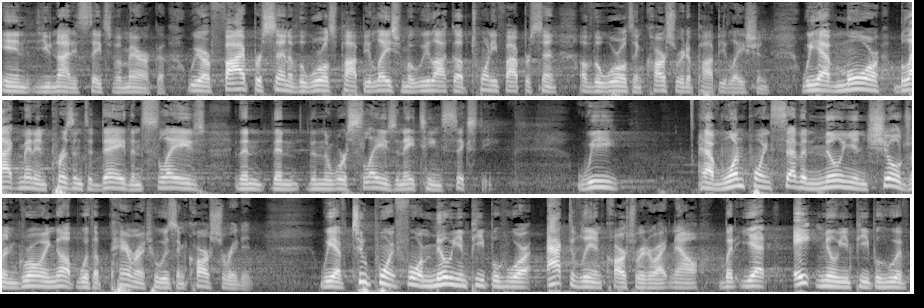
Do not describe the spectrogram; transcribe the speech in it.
in the United States of America. We are 5% of the world's population, but we lock up 25% of the world's incarcerated population. We have more black men in prison today than slaves, than, than, than there were slaves in 1860. We have 1.7 million children growing up with a parent who is incarcerated. We have 2.4 million people who are actively incarcerated right now, but yet 8 million people who have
